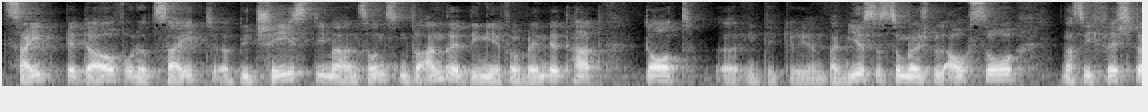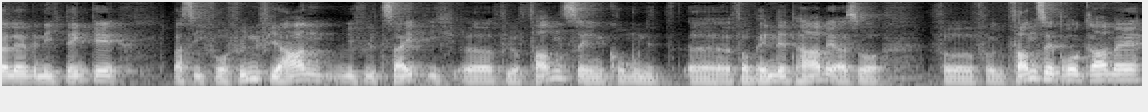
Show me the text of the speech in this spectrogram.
Zeitbedarf oder Zeitbudgets, die man ansonsten für andere Dinge verwendet hat, dort äh, integrieren. Bei mir ist es zum Beispiel auch so, dass ich feststelle, wenn ich denke, was ich vor fünf Jahren, wie viel Zeit ich äh, für Fernsehen äh, verwendet habe, also für, für Fernsehprogramme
